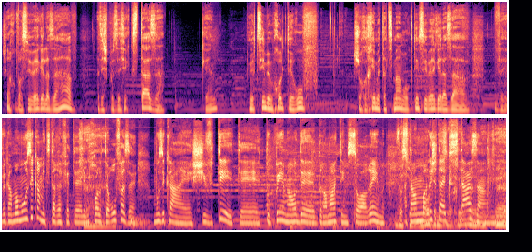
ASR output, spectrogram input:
כשאנחנו כבר סביב עגל הזהב, אז יש פה איזו אקסטזה, כן? הם יוצאים במחול טירוף, שוכחים את עצמם, רוקדים סביב עגל הזהב. ו... וגם המוזיקה מצטרפת אה, כן. למחול הטירוף הזה. מוזיקה אה, שבטית, אה, תופים מאוד דרמטיים, סוערים. אתה מרגיש את האקסטזה כן.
